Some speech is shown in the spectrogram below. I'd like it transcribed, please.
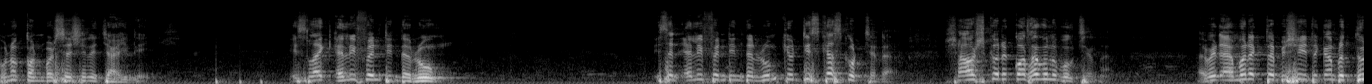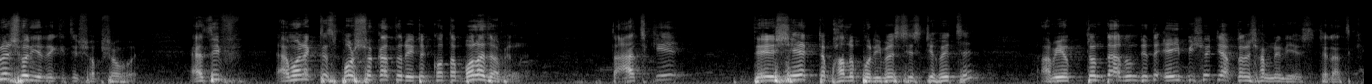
কোনো কনভারসেশনে যাইনি। It's like elephant in the room it's an elephant in the room কেউ ডিসকাস করছে না। সাহস করে কথাগুলো বলছে না। এমন একটা বিষয় এটাকে আমরা দূরে সরিয়ে রেখেছি সবসময়। অ্যাজ ইফ এমন একটা স্পর্শকাতর এটা কথা বলা যাবে না। তো আজকে দেশে একটা ভালো পরিবেশ সৃষ্টি হয়েছে। আমি অত্যন্ত আনন্দিত এই বিষয়টি আপনারা সামনে নিয়ে এসেছেন আজকে।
